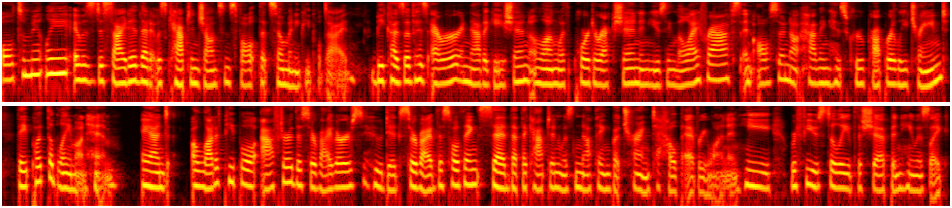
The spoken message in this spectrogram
Ultimately, it was decided that it was Captain Johnson's fault that so many people died. Because of his error in navigation, along with poor direction in using the life rafts, and also not having his crew properly trained, they put the blame on him. And a lot of people after the survivors who did survive this whole thing said that the captain was nothing but trying to help everyone. And he refused to leave the ship. And he was like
